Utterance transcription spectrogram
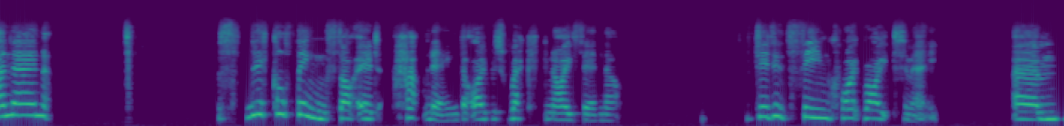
And then little things started happening that I was recognizing that didn't seem quite right to me. Um,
